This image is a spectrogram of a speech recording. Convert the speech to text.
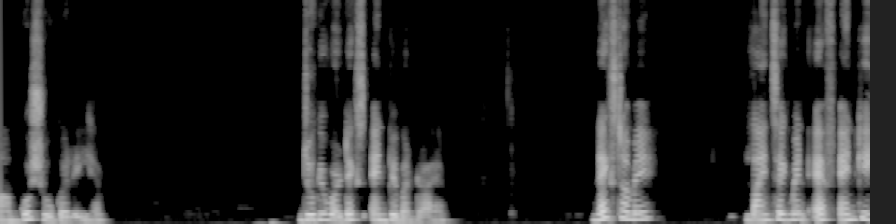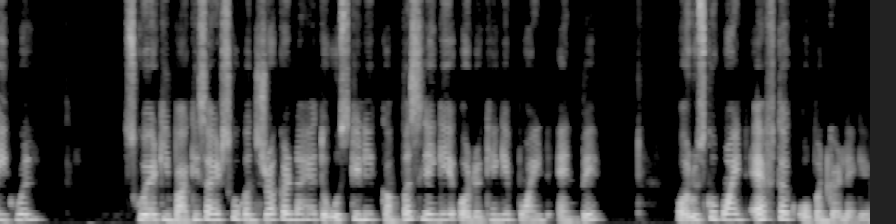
आर्म को शो कर रही है, जो कि वर्टेक्स एन पे बन रहा है। नेक्स्ट हमें लाइन सेगमेंट एफ़ एन के इक्वल स्क्वायर की बाकी साइड्स को कंस्ट्रक्ट करना है तो उसके लिए कंपस लेंगे और रखेंगे पॉइंट एन पे और उसको पॉइंट एफ़ तक ओपन कर लेंगे।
